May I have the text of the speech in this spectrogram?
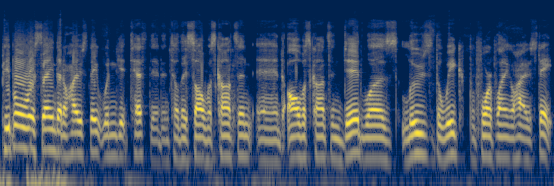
people were saying that Ohio State wouldn't get tested until they saw Wisconsin, and all Wisconsin did was lose the week before playing Ohio State.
